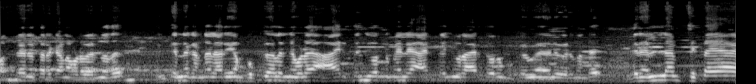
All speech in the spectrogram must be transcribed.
ഭക്തജന തിരക്കാണ് അവിടെ വരുന്നത്. എനിക്ക് തന്നെ കണ്ടാൽ അറിയാം ബുക്കുകൾ തന്നെ ഇവിടെ ആയിരത്തി അഞ്ഞൂറിന് മേലെ ആയിരത്തി അഞ്ഞൂറ് ആയിരത്തി അറുന്നൂറ് ബുക്ക് മേലെ വരുന്നുണ്ട്. ഇതിനെല്ലാം ചിട്ടയായ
